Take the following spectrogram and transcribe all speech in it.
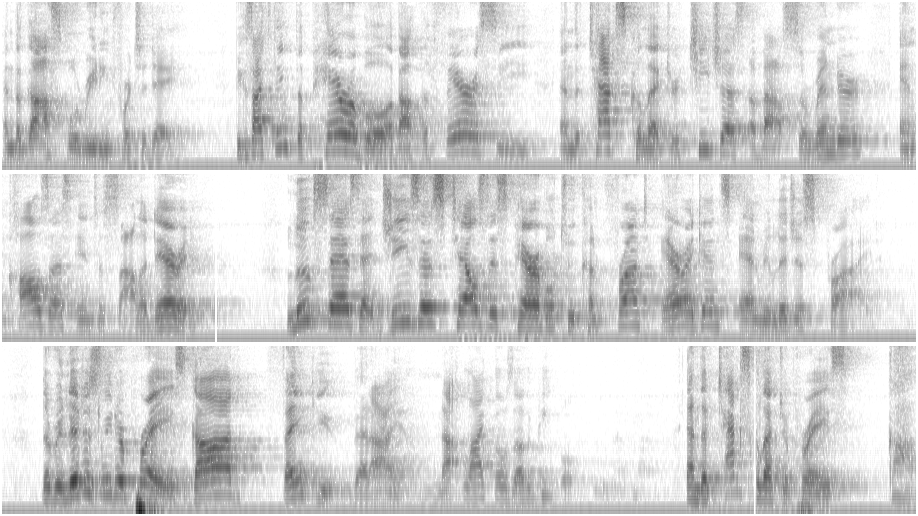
and the gospel reading for today. Because I think the parable about the Pharisee and the tax collector teach us about surrender and calls us into solidarity. Luke says that Jesus tells this parable to confront arrogance and religious pride. The religious leader prays, God, thank you that I am not like those other people. And the tax collector prays, God,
